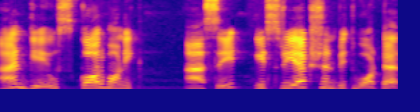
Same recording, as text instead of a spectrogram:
and gives carbonic acid its reaction with water.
